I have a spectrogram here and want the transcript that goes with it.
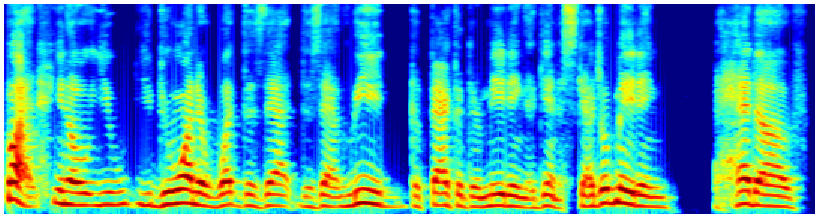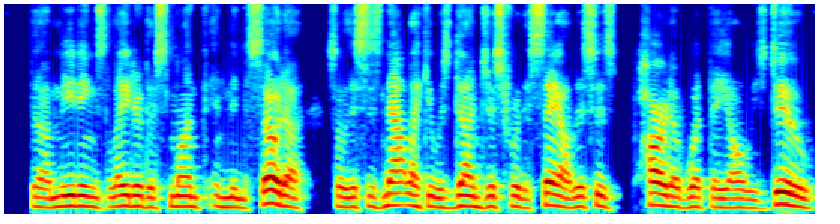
But you know, you you do wonder what does that does that lead the fact that they're meeting again a scheduled meeting ahead of the meetings later this month in Minnesota. So this is not like it was done just for the sale. This is part of what they always do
